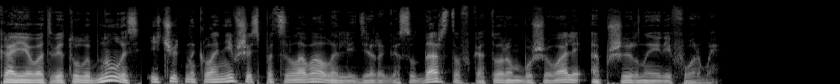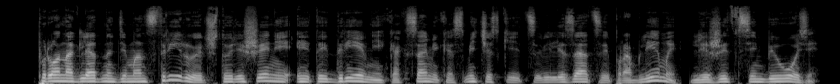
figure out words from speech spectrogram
Кая в ответ улыбнулась и, чуть наклонившись, поцеловала лидера государства, в котором бушевали обширные реформы. ПРО наглядно демонстрирует, что решение этой древней, как сами космические цивилизации, проблемы лежит в симбиозе.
